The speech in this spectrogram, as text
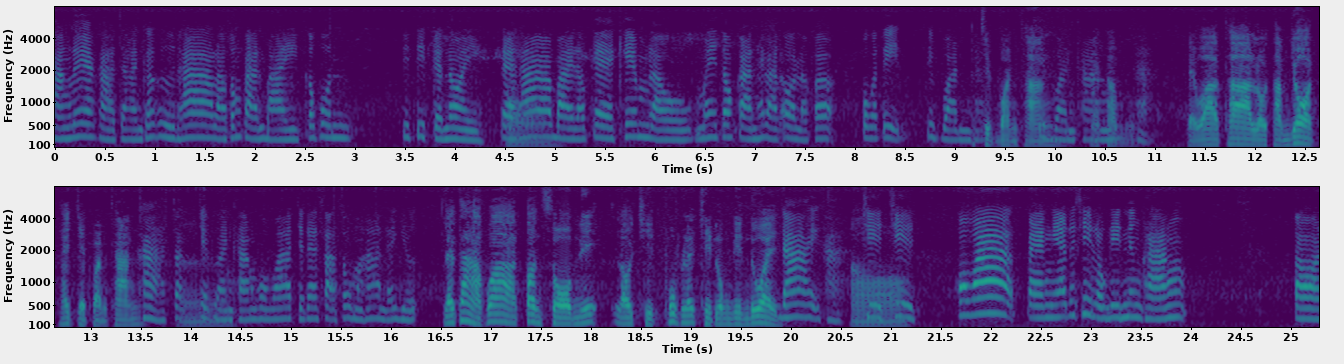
ครั้งแรกค่ะอาจารย์ก็คือถ้าเราต้องการใบก็พ่นติดๆกันหน่อย แต่อ๋อถ้าใบแล้วแก่เข้มเราไม่ต้องการให้รัดอ่อนเราก็ปกติสิบวันค่ะสิบวันครั้งสิบวันครั้งนะครับค่ะแต่ว่าถ้าเราทำยอดให้เจ็ดวันครั้งค่ะจะอ่าเจ็ดวันครั้งเพราะว่าจะได้สะสมอาหารได้เยอะ แล้วถ้าหากว่าต้นโทรมนี้เราฉีดพุ่มและฉีดลงดินด้วยได้ค่ะอ๋อฉีดฉีด เพราะว่าแปลงเนี้ยจะฉีดลงดินหนึ่งครั้ง ตอน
